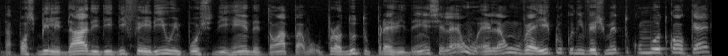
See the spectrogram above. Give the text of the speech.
da possibilidade de diferir o imposto de renda. Então, a, o produto Previdência ele é, um, ele é um veículo de investimento como outro qualquer,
